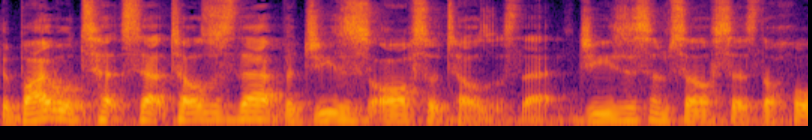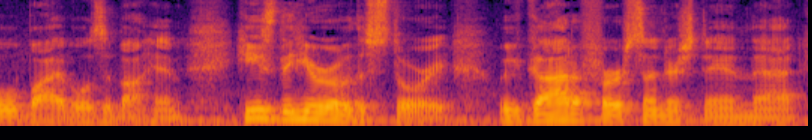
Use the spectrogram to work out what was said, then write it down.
The Bible t- tells us that, but Jesus also tells us that. Jesus himself says the whole Bible is about him. He's the hero of the story. We've got to first understand that,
